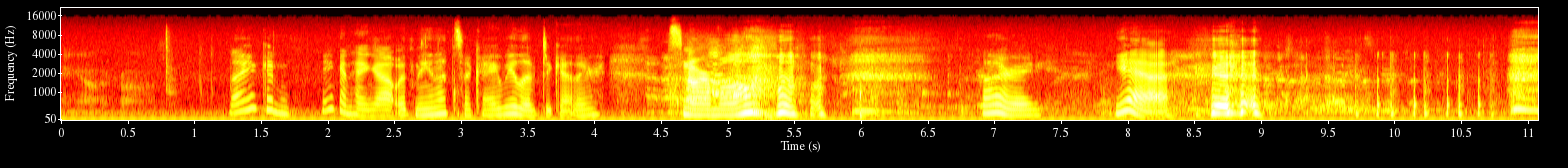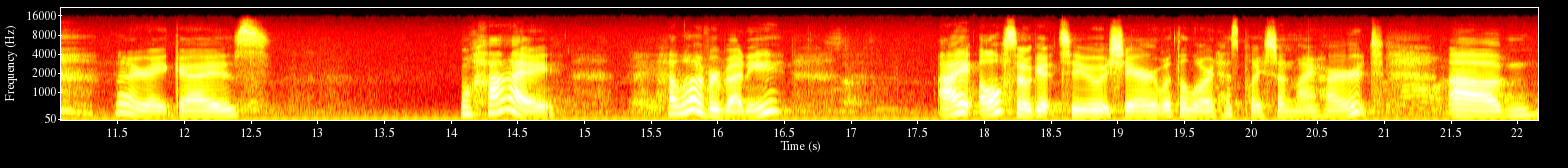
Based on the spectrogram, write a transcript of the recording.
hang out, I promise. no, you can you can hang out with me. That's okay. We live together. It's normal. Alrighty. Yeah. All right, guys. Well, hi. Hello, everybody. I also get to share what the Lord has placed on my heart. Um,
